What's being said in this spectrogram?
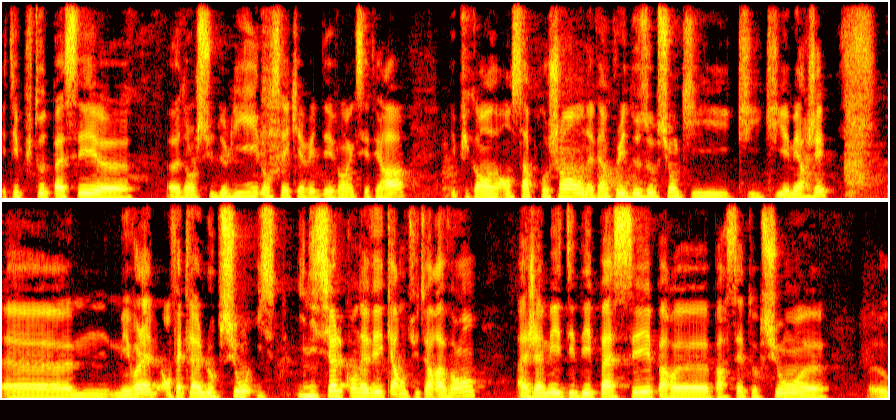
était plutôt de passer euh, dans le sud de l'île. On savait qu'il y avait des vents, etc. Et puis quand en s'approchant, on avait un peu les deux options qui, qui, qui émergeaient. Euh, mais voilà, en fait, l'option initiale qu'on avait 48 heures avant, a jamais été dépassé par euh, par cette option euh, euh,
